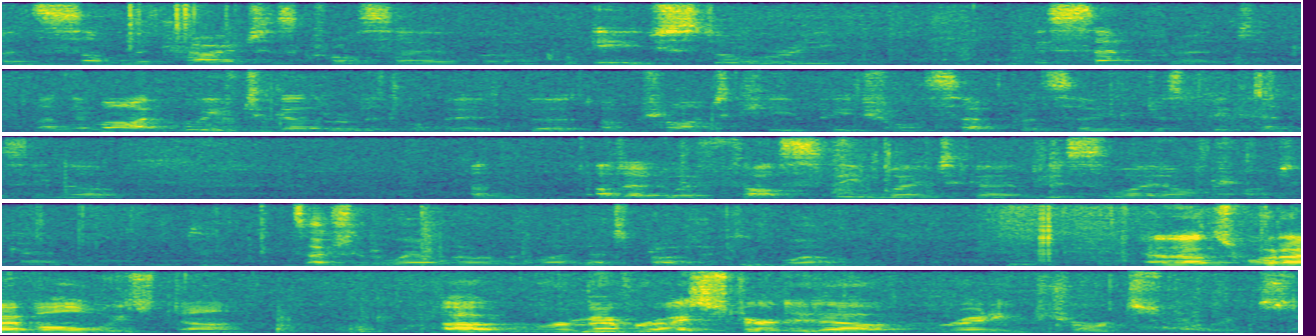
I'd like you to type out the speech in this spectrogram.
and some of the characters cross over, each story is separate. And they might weave together a little bit, but I'm trying to keep each one separate so you can just pick anything up. And I don't know if that's the way to go, but it's the way I'm trying to go at the moment. It's actually the way I'm going with my next project as well. And that's what I've always done. Uh, remember, I started out writing short stories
